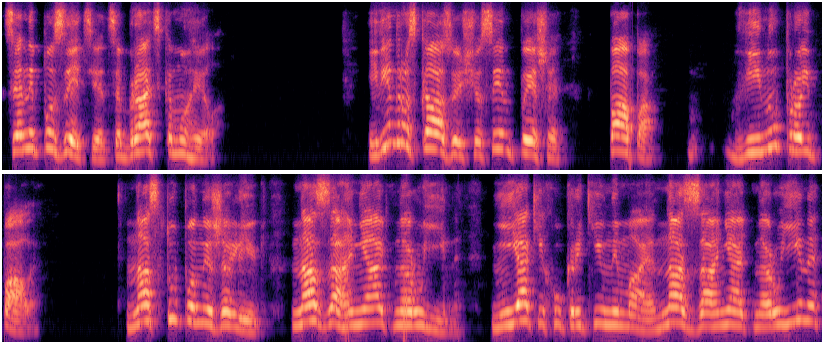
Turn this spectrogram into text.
Це не позиція, це братська могила. І він розказує, що син пише: Папа, війну проїпали. Нас тупо не жаліють, нас заганяють на руїни. Ніяких укриттів немає. Нас заганяють на руїни,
